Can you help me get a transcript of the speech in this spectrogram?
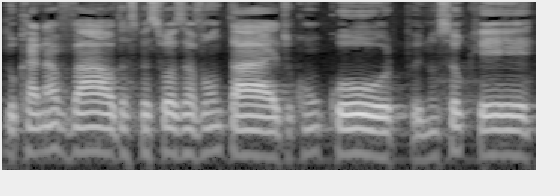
do carnaval, das pessoas à vontade, com o corpo e não sei o quê.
